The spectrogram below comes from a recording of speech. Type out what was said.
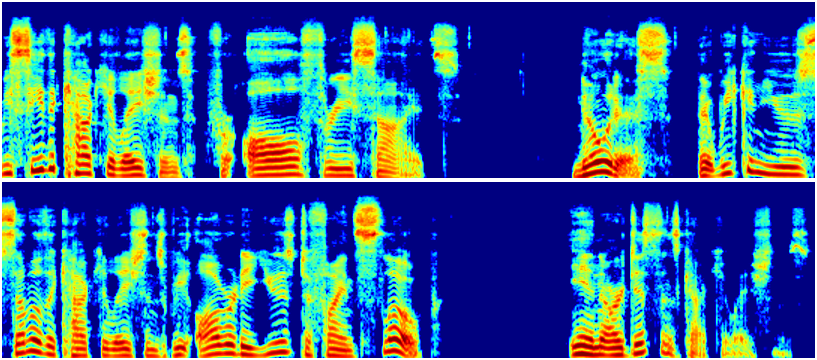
we see the calculations for all three sides. Notice that we can use some of the calculations we already used to find slope in our distance calculations.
